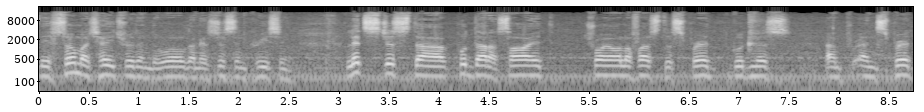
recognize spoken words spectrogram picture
there's so much hatred in the world and it's just increasing. Let's just uh, put that aside, try all of us to spread goodness and, and spread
